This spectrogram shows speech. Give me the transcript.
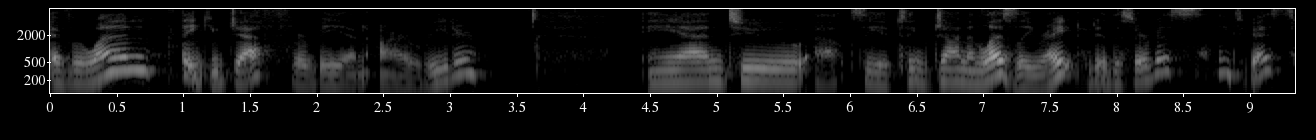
everyone. Thank you, Jeff, for being our reader. And to, uh, let's see, I think John and Leslie, right, who did the service. Thanks, you guys.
